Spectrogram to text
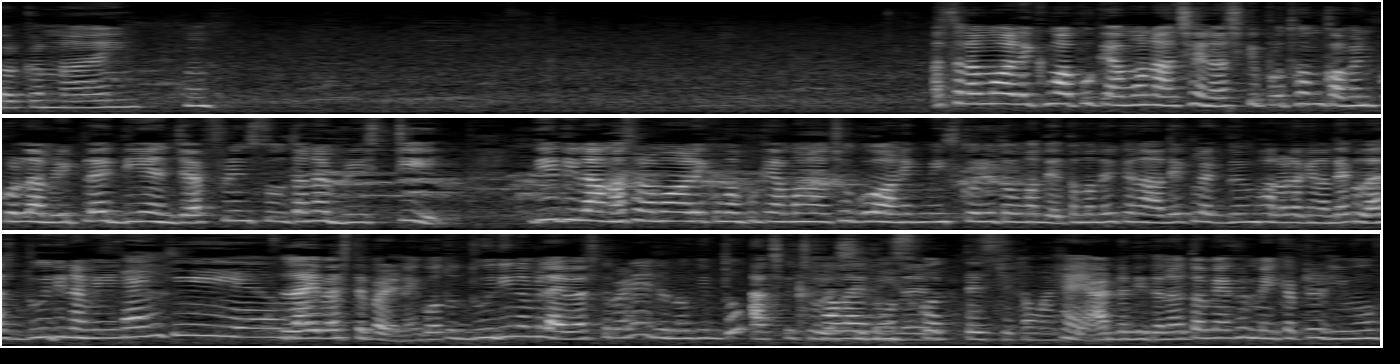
দরকার নাই। আসসালামু আলাইকুম আপু কেমন আছেন? আজকে প্রথম কমেন্ট করলাম রিপ্লাই দিয়েন জাফরিন সুলতানা বৃষ্টি। দিয়ে দিলাম আসসালামু আলাইকুম আপু কেমন আছো গো? অনেক মিস করি তোমাদের। তোমাদেরকে না দেখলে একদম ভালো লাগে না? দেখো লাস্ট দুই দিন আমি লাইভ আসতে পারি না গত দুই দিন আমি লাইভ আসতে পারি না এই জন্য কিন্তু আজকে চলে এসেছি মিস করতেছি তোমাকে। হ্যাঁ আড্ডা দিতে। না তো আমি এখন মেকআপটা রিমুভ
